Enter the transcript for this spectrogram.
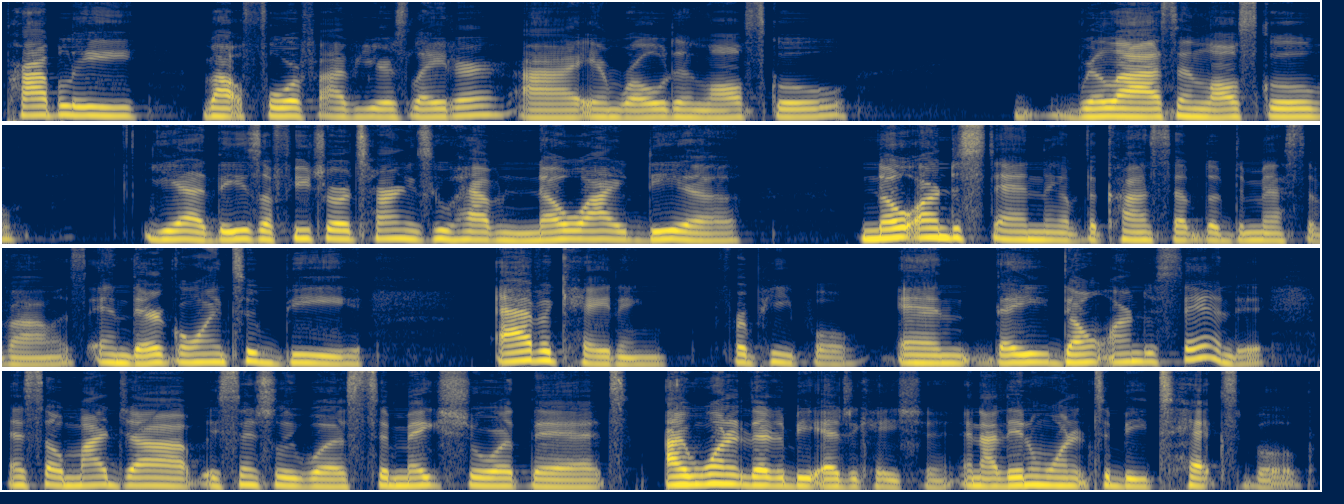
probably about four or five years later, I enrolled in law school, realized in law school, yeah, these are future attorneys who have no idea no understanding of the concept of domestic violence, and they're going to be advocating for people and they don't understand it. And so my job essentially was to make sure that I wanted there to be education and I didn't want it to be textbook.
